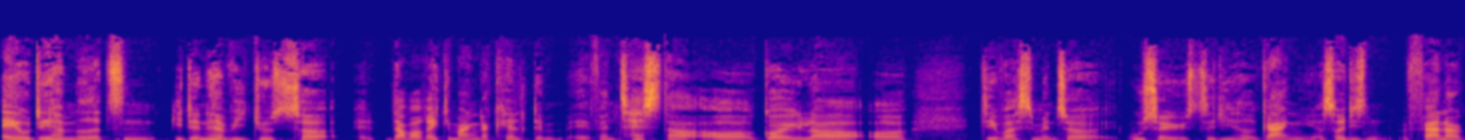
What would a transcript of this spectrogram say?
er jo det her med, at sådan, i den her video, så øh, der var rigtig mange, der kaldte dem øh, fantaster og gøjler, og det var simpelthen så useriøst, det de havde gang i. Og så er de sådan, fair nok,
